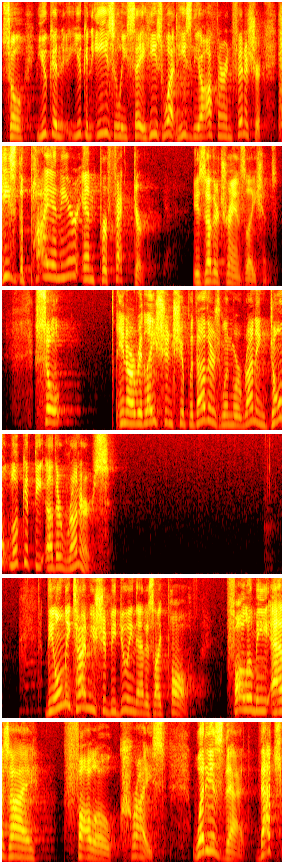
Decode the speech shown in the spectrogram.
So you can you can easily say he's what? He's the author and finisher. He's the pioneer and perfecter. Is other translations. So in our relationship with others when we're running, don't look at the other runners. The only time you should be doing that is like Paul. Follow me as I follow Christ. What is that? That's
